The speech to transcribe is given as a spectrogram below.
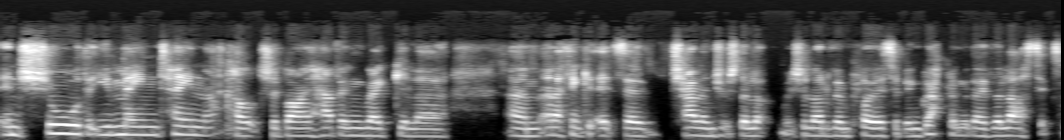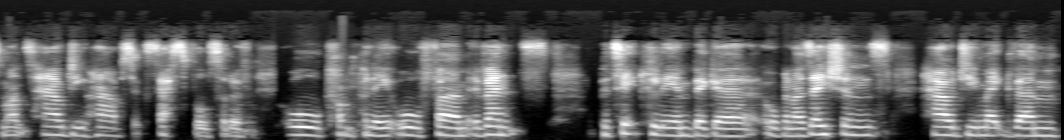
ensure that you maintain that culture by having regular um, and I think it's a challenge which, the, which a lot of employers have been grappling with over the last six months. How do you have successful sort of all company, all firm events, particularly in bigger organizations? How do you make them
